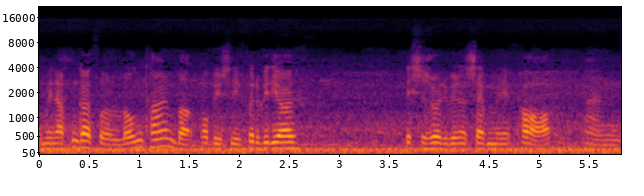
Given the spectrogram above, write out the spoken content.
I mean, I can go for a long time, but obviously for the video, this has already been a seven minute part, and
